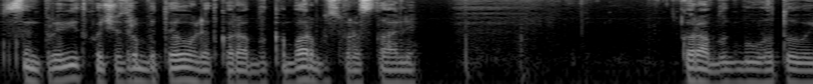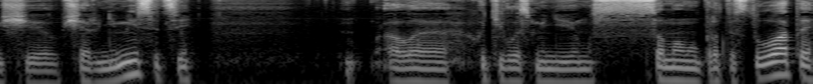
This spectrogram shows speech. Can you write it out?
Всім привіт! Хочу зробити огляд кораблика Барбус в Ресталі. Кораблик був готовий ще в червні місяці, але хотілося мені йому самому протестувати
